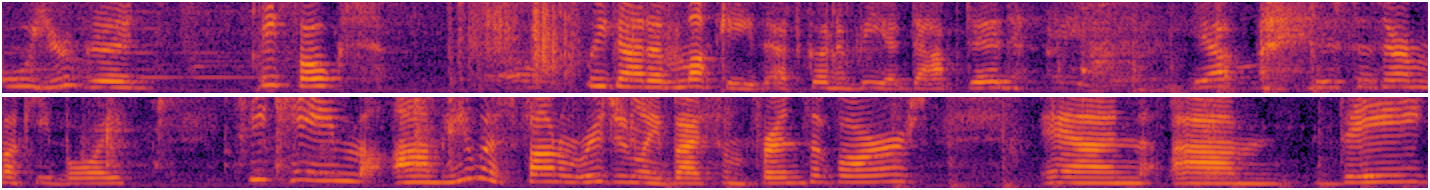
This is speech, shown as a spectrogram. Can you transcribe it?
Oh, you're good. Hey, folks. We got a Muckie that's going to be adopted. Yep, this is our Muckie boy. He came, um, he was found originally by some friends of ours, and um, they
